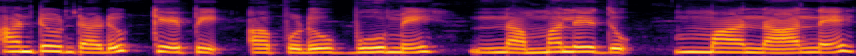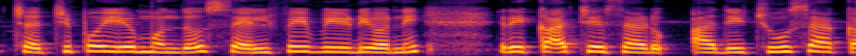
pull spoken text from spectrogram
అంటూ ఉంటాడు కేపీ. అప్పుడు భూమి నమ్మలేదు. మా నాన్నే చచ్చిపోయే ముందు సెల్ఫీ వీడియోని రికార్డ్ చేశాడు. అది చూశాక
